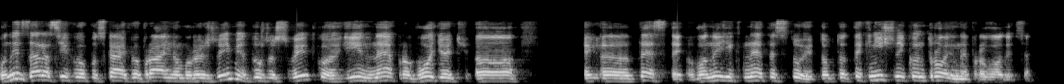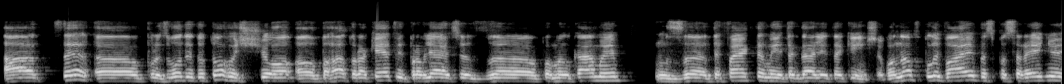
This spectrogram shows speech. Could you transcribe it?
Вони зараз їх випускають в правильному режимі дуже швидко і не проводять тести. Вони їх не тестують, тобто технічний контроль не проводиться. А це е, призводить до того, що е, багато ракет відправляються з е, помилками, з дефектами і так далі. Так інше. Вона впливає безпосередньо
